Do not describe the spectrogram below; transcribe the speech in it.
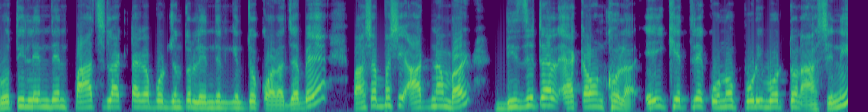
প্রতি লেনদেন পাঁচ লাখ টাকা পর্যন্ত লেনদেন কিন্তু করা যাবে। পাশাপাশি আট নম্বর ডিজিটাল অ্যাকাউন্ট খোলা। এই ক্ষেত্রে কোনো পরিবর্তন আসেনি।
